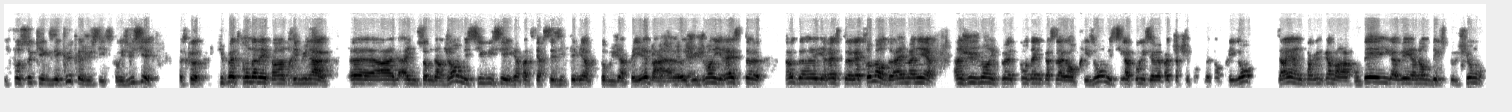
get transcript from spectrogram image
Il faut ceux qui exécutent la justice, il les huissiers. Parce que tu peux être condamné par un tribunal euh, à, une somme d'argent, mais si l'huissier ne vient pas te faire saisir tes biens pour t'obliger à payer, ben, le jugement il reste euh, il reste lettre morte. De la même manière, un jugement, il peut être condamné une personne à aller en prison, mais si la police ne va pas te chercher pour te mettre en prison, c'est rien. Une fois quelqu'un m'a raconté, il avait un ordre d'expulsion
